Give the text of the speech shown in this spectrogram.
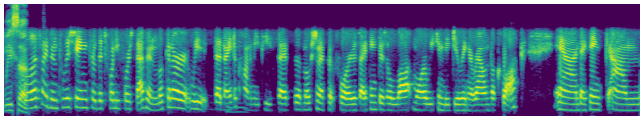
Lisa. Well, that's why I've been pushing for the 24/7. Look at our we the night mm-hmm. economy piece. I've, the motion I put forward is I think there's a lot more we can be doing around the clock, and I think um,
